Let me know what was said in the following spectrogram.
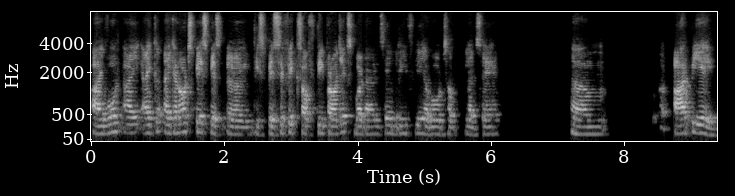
I won't. I, I, I cannot space uh, the specifics of the projects, but I'll say briefly about. So let's say, um, RPA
